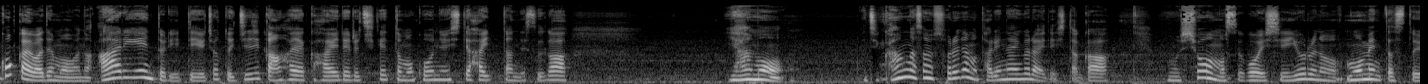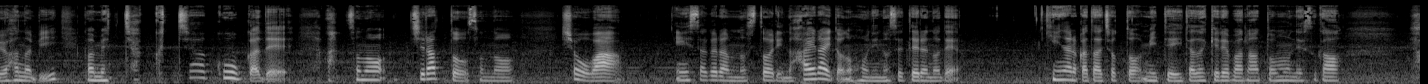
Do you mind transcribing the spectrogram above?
今回はでもあの early entry っていうちょっと1時間早く入れるチケットも購入して入ったんですがいやもう時間がそれでも足りないぐらいでしたがもうショーもすごいし夜の Momentous という花火がめちゃくちゃ豪華であそのちらっとそのショーはインスタグラムのストーリーのハイライトの方に載せてるので気になる方はちょっと見ていただければなと思うんですがいや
